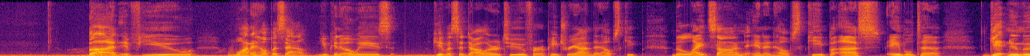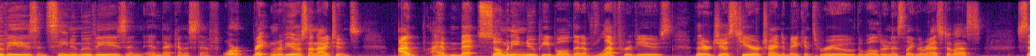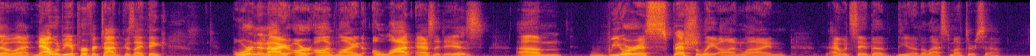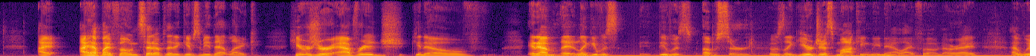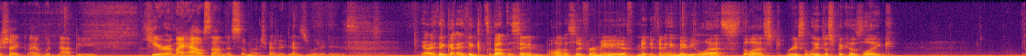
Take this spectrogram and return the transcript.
But if you want to help us out, you can always give us a dollar or two for a Patreon that helps keep the lights on and it helps keep us able to get new movies and see new movies and, and that kind of stuff. Or rate and review us on iTunes. I, I have met so many new people that have left reviews that are just here trying to make it through the wilderness like the rest of us. So uh, now would be a perfect time because I think Oren and I are online a lot as it is. Um, we are especially online. I would say the you know the last month or so. I I have my phone set up that it gives me that like here's your average you know, and I'm eh, like it was it was absurd. It was like you're just mocking me now, iPhone. All right. I wish I I would not be here at my house on this so much, but it is what it is. So. Yeah, I think I think it's about the same, honestly, for me. If if anything, maybe less the last recently, just because like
